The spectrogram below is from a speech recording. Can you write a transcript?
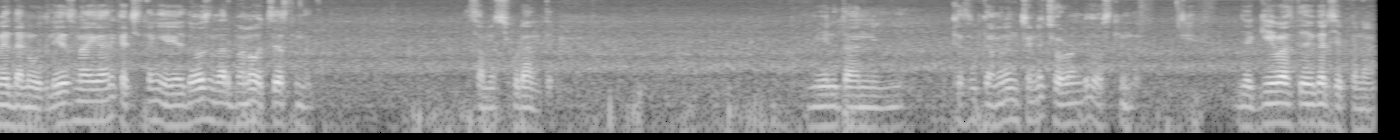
మీరు దాన్ని వదిలేసినా కానీ ఖచ్చితంగా ఏదో సందర్భంలో వచ్చేస్తుంది సమస్య కూడా అంతే. మీరు దాన్ని అసలు గమనించండి చూడండి వస్తుంది. జగ్గి వాసుదేవ్ గారు చెప్పిన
